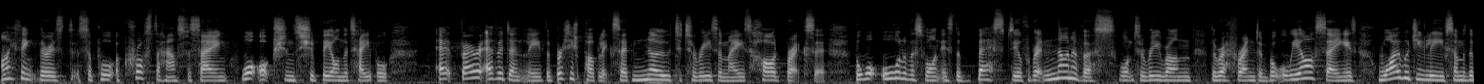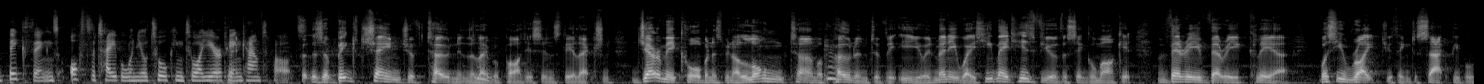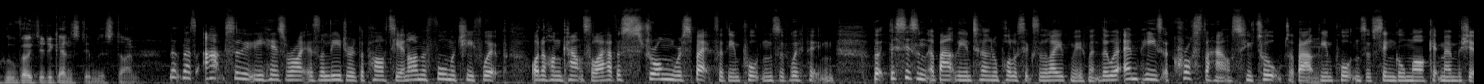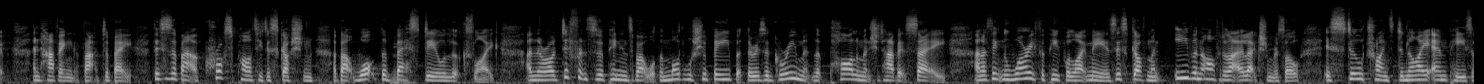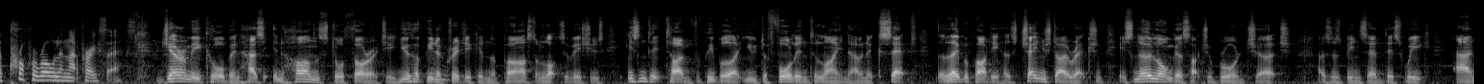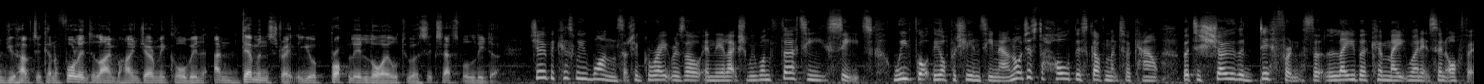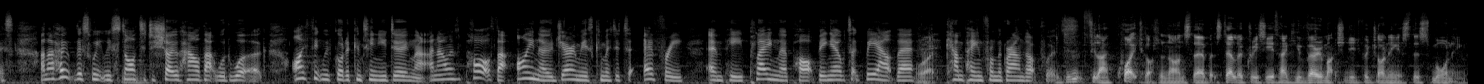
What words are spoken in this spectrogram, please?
I think there is support across the House for saying what options should be on the table very evidently, the British public said no to Theresa May's hard Brexit. But what all of us want is the best deal for Britain. None of us want to rerun the referendum. But what we are saying is, why would you leave some of the big things off the table when you're talking to our European okay. counterparts? But there's a big change of tone in the mm. Labour Party since the election. Jeremy Corbyn has been a long-term hmm. opponent of the EU in many ways. He made his view of the single market very, very clear. Was he right, do you think, to sack people who voted against him this time? Look, that's absolutely his right as the leader of the party, and I'm a former chief whip on a hung council. I have a strong respect for the importance of whipping. But this isn't about the internal politics of the Labour movement. There were MPs across the House who talked about mm. the importance of single market membership and having that debate. This is about a cross-party discussion about what the mm. best deal looks like. And there are differences of opinions about what the model should be, but there is agreement that Parliament should have its say. And I think the worry for people like me is this government, even after that election result, is still trying to deny MPs a proper role in that process. Jeremy Corbyn has enhanced authority. You have been a hmm. critic in the past on lots of issues. Isn't it time for people like you to fall into line now and accept that the Labour Party has changed direction? It's no longer such a broad church, as has been said this week, and you have to kind of fall into line behind Jeremy Corbyn and demonstrate that you're properly loyal to a successful leader. Joe, because we won such a great result in the election, we won 30 seats, we've got the opportunity now, not just to hold this government to account, but to show the difference that Labour can make when it's in office. And I hope this week we've started to show how that would work. I think we've got to continue doing that. And now, as part of that, I know Jeremy is committed to every MP playing their part, being able to be out there, right. campaign from the ground upwards. I didn't feel I quite got an answer there, but Stella Creasy, thank you very much indeed for joining us this morning.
